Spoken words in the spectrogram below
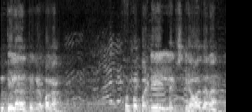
तिला तिकडे बघा. पप्पा पाटील लक्ष ठेवा जरा.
